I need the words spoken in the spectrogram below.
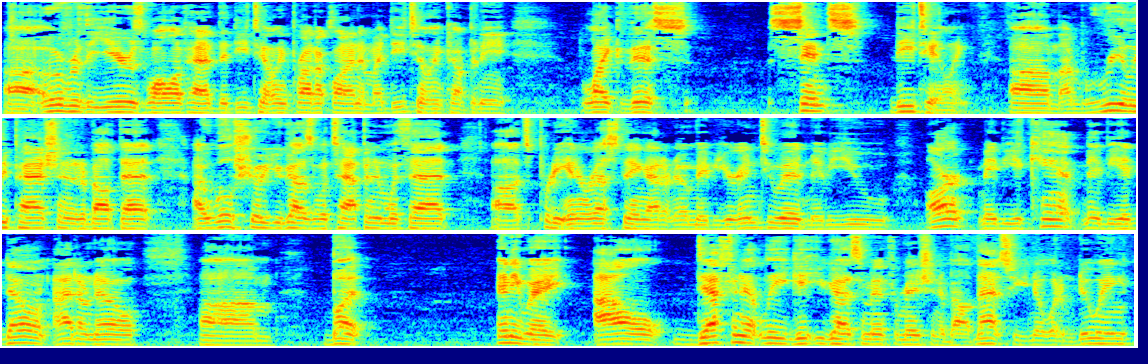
uh, over the years while I've had the detailing product line and my detailing company like this since detailing. Um, I'm really passionate about that. I will show you guys what's happening with that. Uh, it's pretty interesting. I don't know, maybe you're into it, maybe you aren't, maybe you can't, maybe you don't, I don't know. Um, but anyway, I'll definitely get you guys some information about that so you know what I'm doing.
